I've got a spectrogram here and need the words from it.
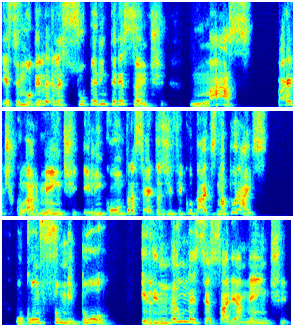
Esse modelo ele é super interessante, mas, particularmente, ele encontra certas dificuldades naturais. O consumidor, ele não necessariamente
